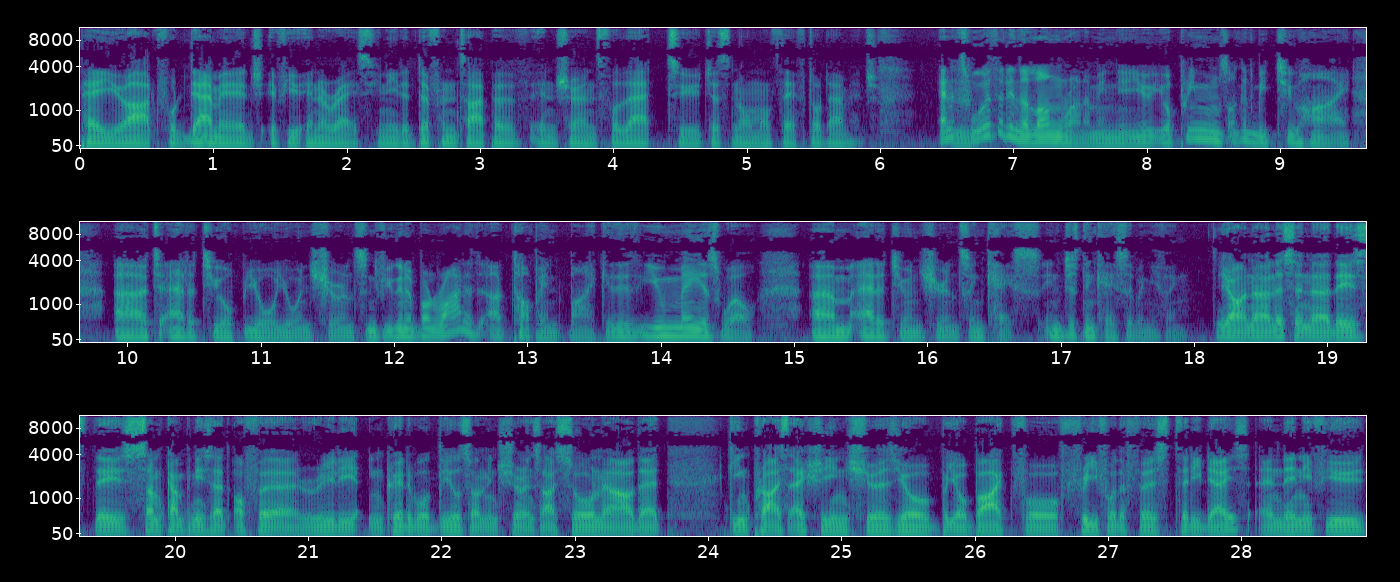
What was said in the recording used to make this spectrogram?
pay you out for mm-hmm. damage if you're in a race. You need a different type of insurance for that to just normal theft or damage. And it's worth it in the long run. I mean, you, your premiums aren't going to be too high uh, to add it to your, your your insurance. And if you're going to ride a, a top end bike, you may as well um, add it to your insurance in case, in just in case of anything. Yeah, no, listen, uh, there's there's some companies that offer really incredible deals on insurance. I saw now that King Price actually insures your your bike for free for the first 30 days, and then if you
